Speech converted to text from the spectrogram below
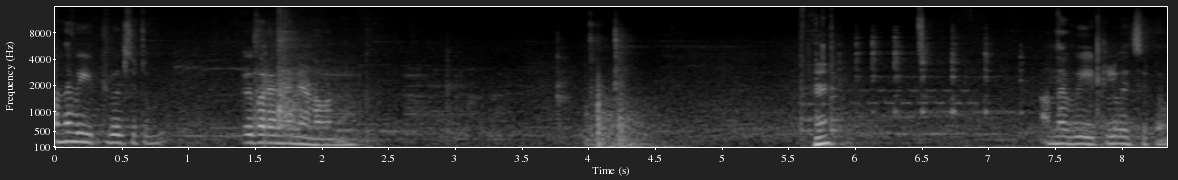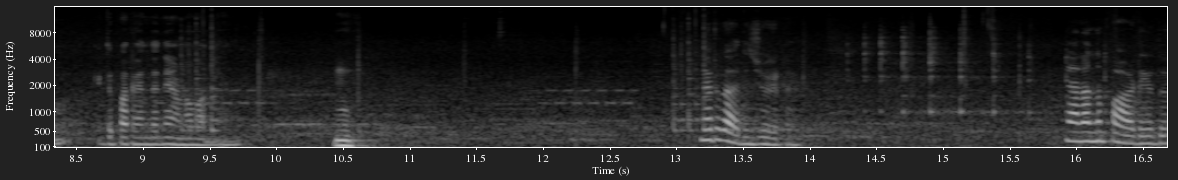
അന്ന് വീട്ടിൽ വെച്ചിട്ടും ഇത് പറയാൻ തന്നെയാണോ വന്നത്? അന്ന് വീട്ടിൽ വെച്ചിട്ടും ഇത് പറയാൻ തന്നെയാണോ വന്നത്. ഞാനൊരു കാര്യം ചോദിക്കട്ടെ? ഞാനന്ന് പാടിയത്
